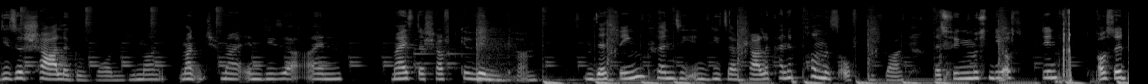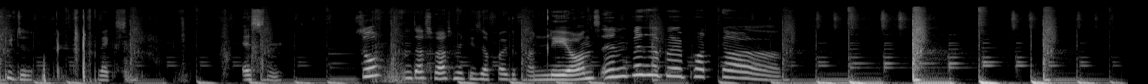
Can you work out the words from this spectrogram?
diese Schale gewonnen, die man manchmal in dieser einen Meisterschaft gewinnen kann. Und deswegen können sie in dieser Schale keine Pommes aufbewahren. Deswegen müssen die aus, den, aus der Tüte wechseln. Essen. So, und das war's mit dieser Folge von Leons Invisible Podcast.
